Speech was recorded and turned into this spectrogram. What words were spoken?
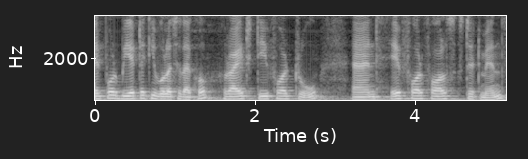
এরপর বিয়েটা কি বলেছে দেখো? Write T for true and F for false statements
